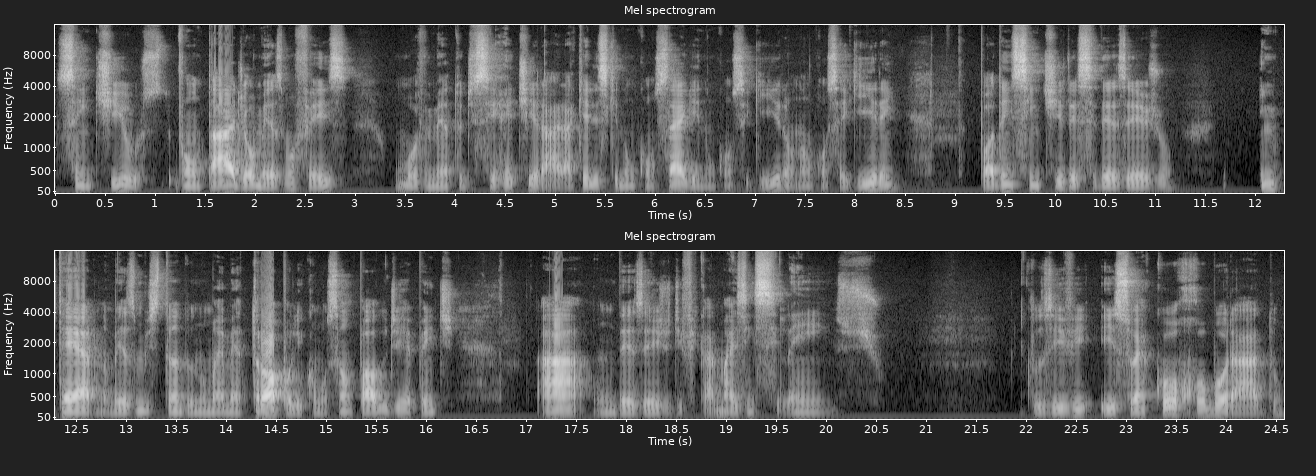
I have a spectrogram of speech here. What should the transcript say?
sentiu vontade ou mesmo fez um movimento de se retirar. Aqueles que não conseguem, não conseguiram, não conseguirem, podem sentir esse desejo interno, mesmo estando numa metrópole como São Paulo, de repente há um desejo de ficar mais em silêncio. Inclusive, isso é corroborado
